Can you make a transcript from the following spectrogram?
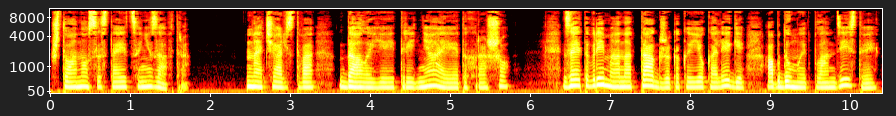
что оно состоится не завтра. Начальство дало ей три дня, и это хорошо. За это время она так же, как и ее коллеги, обдумает план действий,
